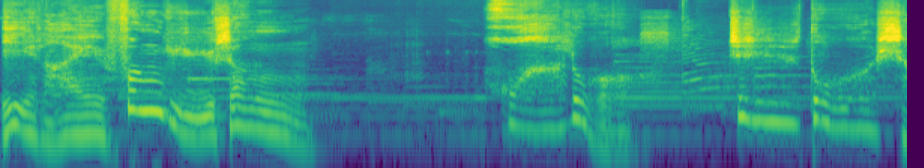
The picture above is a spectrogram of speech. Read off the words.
夜来风雨声，花落知多少。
